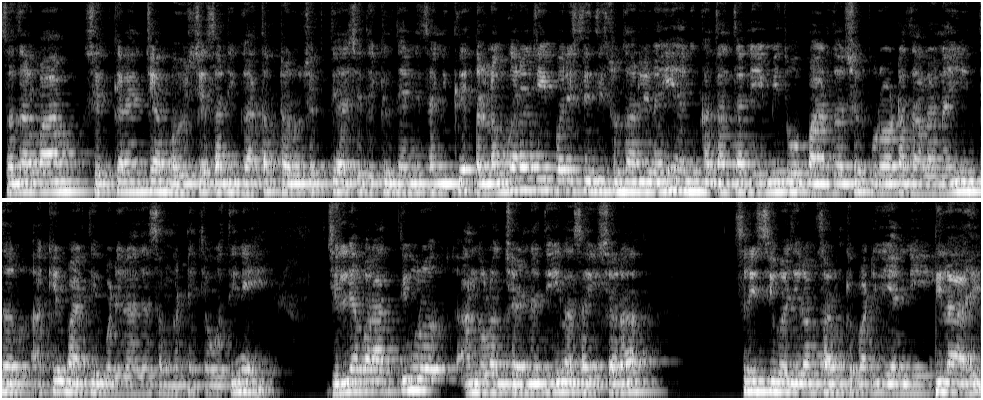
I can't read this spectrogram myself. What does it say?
सदर बाब शेतकऱ्यांच्या भविष्यासाठी घातक ठरू शकते असे देखील त्यांनी सांगितले. तर लवकरच ही परिस्थिती सुधारली नाही आणि खतांचा नियमित व पारदर्शक पुरवठा झाला नाही तर अखिल भारतीय बळीराजा संघटनेच्या वतीने जिल्ह्याभरात तीव्र आंदोलन छेडण्यात येईल असा इशारा श्री शिवाजीराव साळुंके पाटील यांनी दिला आहे.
